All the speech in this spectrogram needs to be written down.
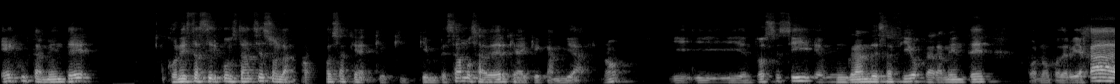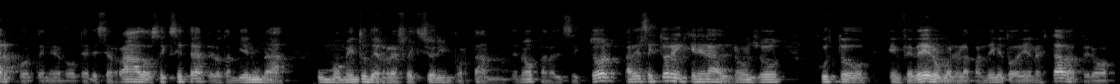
es justamente con estas circunstancias son las cosas que, que, empezamos a ver que hay que cambiar, ¿no? Y, y, entonces sí, un gran desafío claramente por no poder viajar, por tener hoteles cerrados, etcétera, pero también una, un momento de reflexión importante, ¿no? Para el sector, para el sector en general, ¿no? Yo justo en febrero, bueno, la pandemia todavía no estaba, pero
